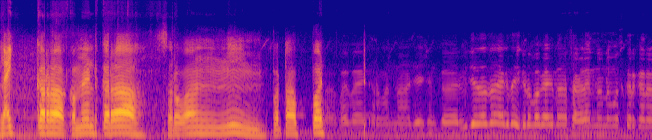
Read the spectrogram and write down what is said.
लाईक करा कमेंट करा सर्वांनी पटापट. बाय बाय सर्वांना. जय शंकर विजय दादा एकदा इकडे बघा एकदा सगळ्यांना नमस्कार करा.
